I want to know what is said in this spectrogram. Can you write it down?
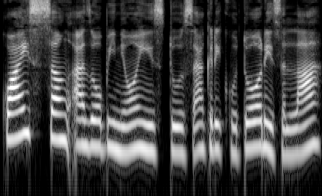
quais são as opiniões dos agricultores lá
